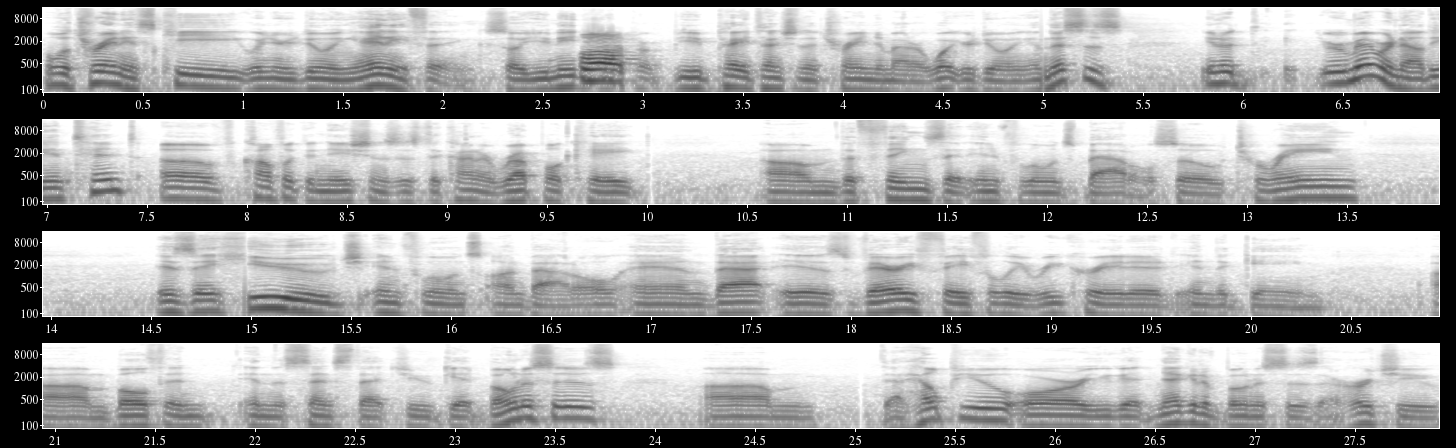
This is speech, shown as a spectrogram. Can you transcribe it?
Well, terrain is key when you're doing anything. So you need well, to you pay attention to terrain no matter what you're doing. And this is, you know, you remember now the intent of conflict of nations is to kind of replicate um, the things that influence battle. So terrain is a huge influence on battle, and that is very faithfully recreated in the game, um, both in in the sense that you get bonuses. Um, that help you, or you get negative bonuses that hurt you,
